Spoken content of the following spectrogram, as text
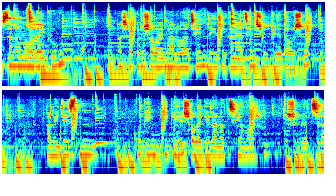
আসসালামু আলাইকুম। আশা করি সবাই ভালো আছেন যে যেখানে আছেন সুপ্রিয় দর্শক। আমি জেসিন কুকিং থেকে সবাইকে জানাচ্ছি আমার শুভেচ্ছা।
